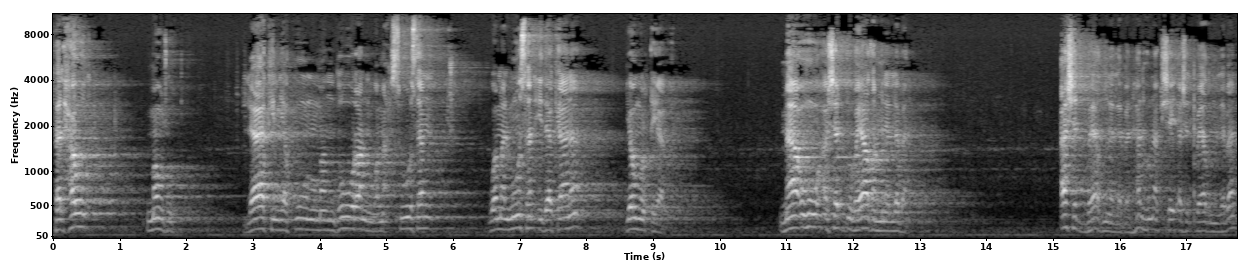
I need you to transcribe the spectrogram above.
فالحوض موجود لكن يكون منظورا ومحسوسا وملموسا إذا كان يوم القيامة. ماؤه أشد بياضا من اللبن. أشد بياض من اللبن. هل هناك شيء أشد بياض من اللبن؟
